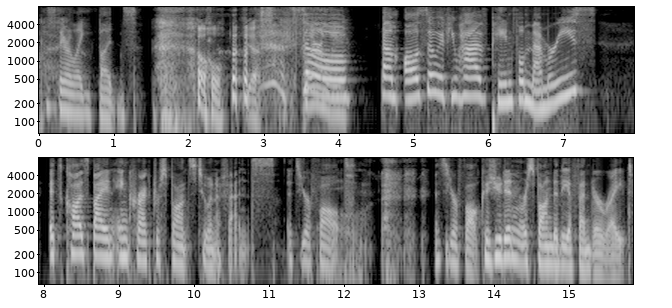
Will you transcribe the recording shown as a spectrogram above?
because they're like buds. Oh yes, So, um, also, if you have painful memories, it's caused by an incorrect response to an offense. It's your fault. Oh. It's your fault because you didn't respond to the offender right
